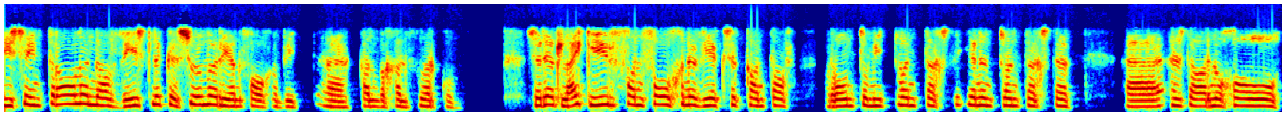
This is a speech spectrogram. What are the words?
die sentrale na westelike somerreënvalgebied uh, kan begin voorkom. So dit lyk hier van volgende week se kant af rondom die 20ste 21ste uh is daar nogal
